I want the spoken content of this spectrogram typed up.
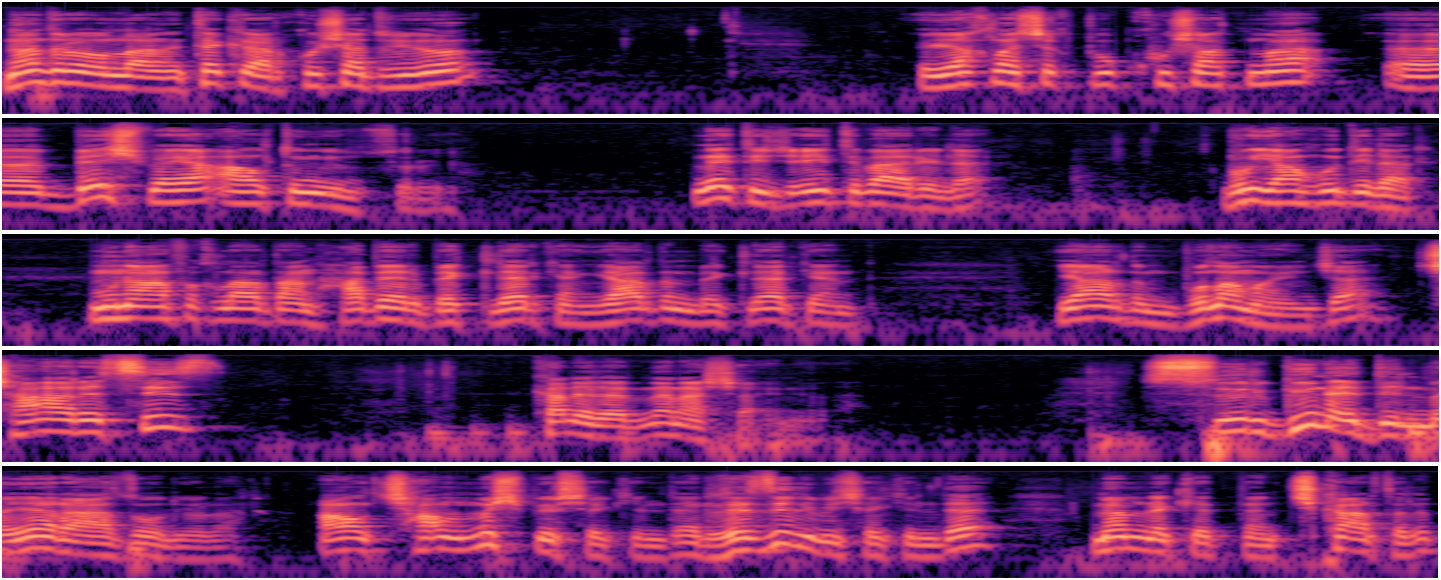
Nadiroğullarını tekrar kuşatıyor. Yaklaşık bu kuşatma 5 veya 6 gün sürüyor. Netice itibariyle bu Yahudiler münafıklardan haber beklerken, yardım beklerken yardım bulamayınca çaresiz kalelerinden aşağı iniyorlar. Sürgün edilmeye razı oluyorlar. Alçalmış bir şekilde, rezil bir şekilde memleketten çıkartılıp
